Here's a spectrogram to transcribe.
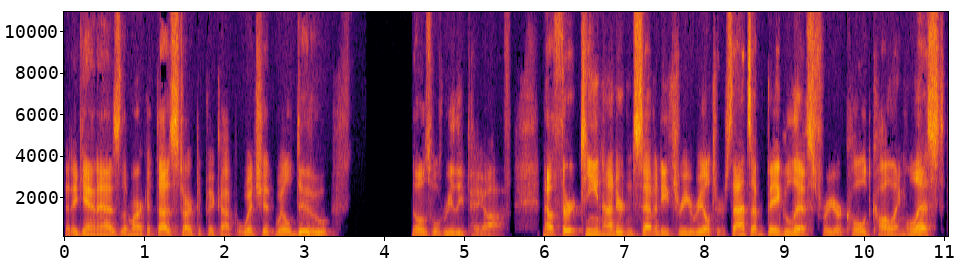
that again as the market does start to pick up which it will do those will really pay off. Now, 1,373 realtors, that's a big list for your cold calling list.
